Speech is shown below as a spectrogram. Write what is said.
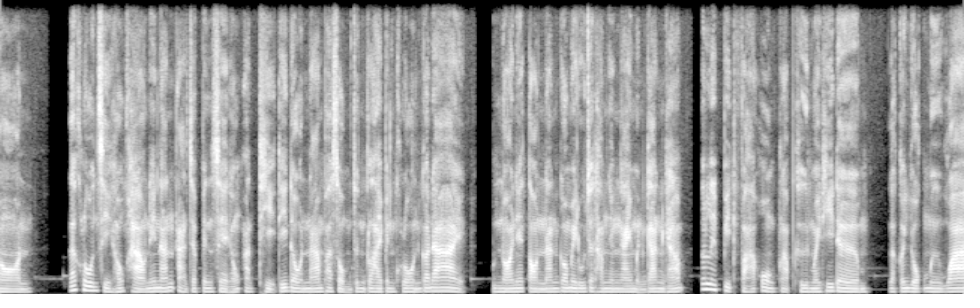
นอน และโคลนสีขาวๆในนั้นอาจจะเป็นเศษของอัฐิที่โดนน้ำผสมจนกลายเป็นโคลนก็ได้ คุณน้อยในตอนนั้นก็ไม่รู้จะทำยังไงเหมือนกันครับ ก็เลยปิดฝาโอ่งกลับคืนไว้ที่เดิม แล้วก็ยกมือไหว้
